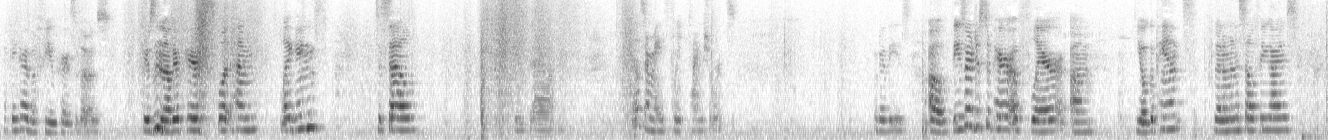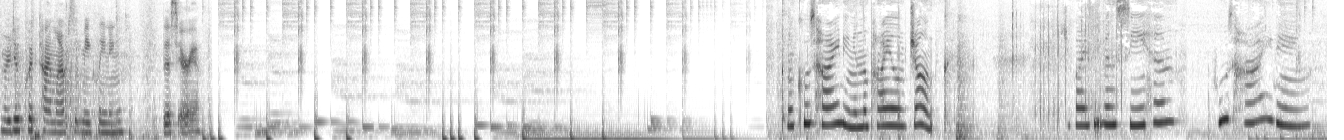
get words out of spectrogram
I think I have a few pairs of those. Here's another pair of split hem leggings to sell. Take that. Those are my sleep time shorts. What are these? Oh, these are just a pair of flare um, yoga pants that I'm gonna sell for you guys. I'm gonna do a quick time lapse of me cleaning this area. Look who's hiding in the pile of junk. Did you guys even see him? Who's hiding?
